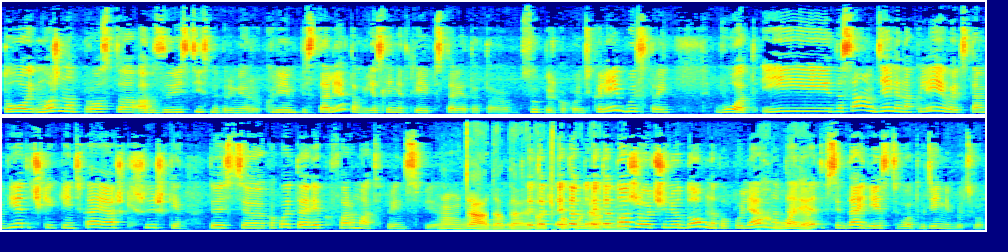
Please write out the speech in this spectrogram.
то можно просто обзавестись, например, клеем-пистолетом. Если нет клея-пистолета, это супер какой-нибудь клей быстрый. Вот, и на самом деле наклеивать там веточки, какие-нибудь каяшки, шишки, то есть э, какой-то эко-формат, в принципе. Да, да, да, это, это, это, это, это тоже очень удобно, популярно, Хвоя. да, и это всегда есть вот где-нибудь вот...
